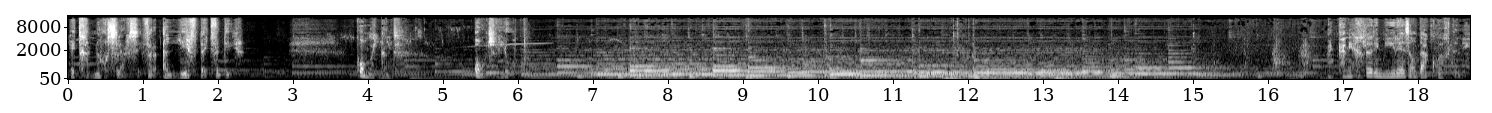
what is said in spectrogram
het genoeg slegs vir 'n leeftyd verduur. Kom my kind. Ons loop. Ek kan glo die mure is al dakhoogte nie.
